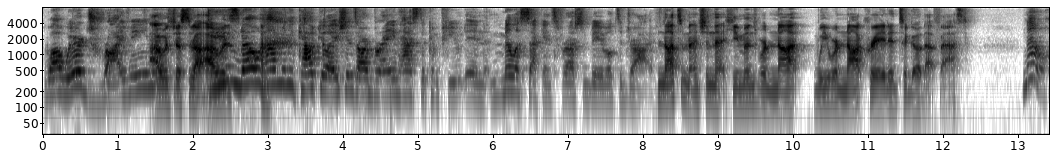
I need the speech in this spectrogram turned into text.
While we're driving, I was just about. I do was. you know how many calculations our brain has to compute in milliseconds for us to be able to drive? Not to mention that humans were not. We were not created to go that fast. No,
